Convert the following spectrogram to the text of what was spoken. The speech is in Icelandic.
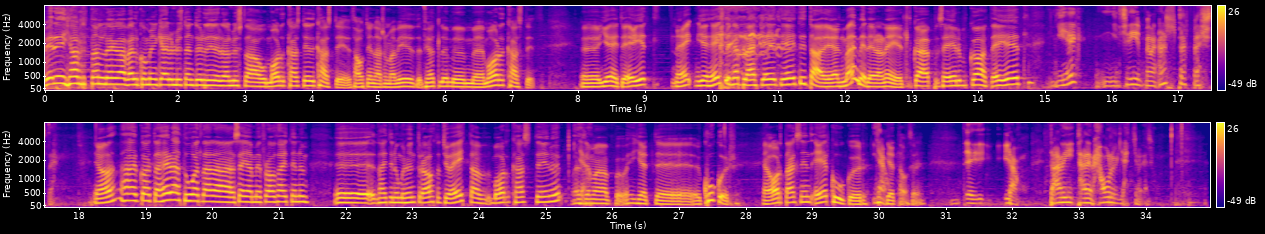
Verið hjartanlega velkomin gæri hlustendur. Þið eru að hlusta á morðkastið kastið þáttinn þar sem við fjöllum um uh, morðkastið. Uh, Ég heiti Egil Nei, ég heiti nefnilega ekki Egil, ég heiti Daði en með mér er hann Egil Hvað segir um gott Egil? Ég, ég segi bara alltaf besta. Já, það er gott að heyra. Þú ætlar að segja mér frá þættinum uh, þætti nummer 181 af morðkastinu Já. sem að hétt uh, Kúkur. Já, orðdagsins er Kúkur hétt þátturinn. E, Já, það, það er hárið rétt hjá þér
